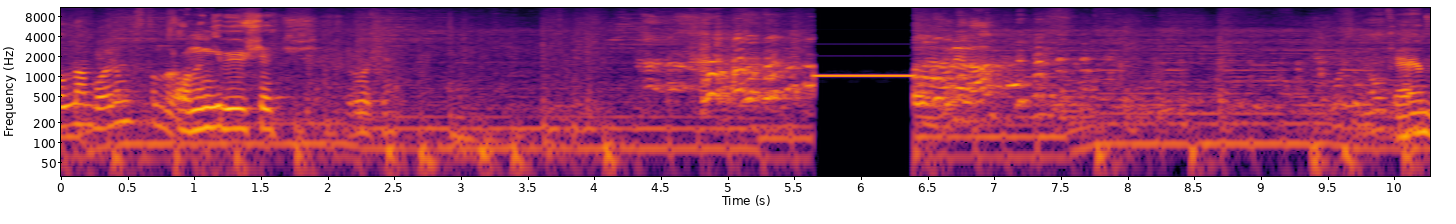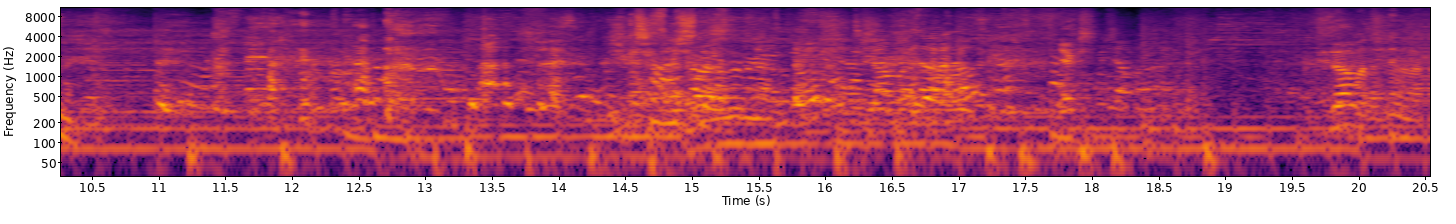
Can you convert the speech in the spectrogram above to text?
Oldu lan boynum tutuldu? Onun gibi bir şey. Dur bakayım. Bu ne lan? Kerem mi? Usanmadın değil mi lan?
